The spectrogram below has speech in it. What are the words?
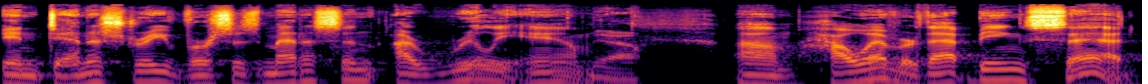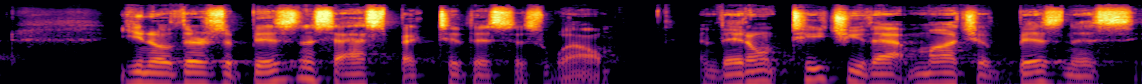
in dentistry versus medicine. I really am. yeah, Um, however, that being said, you know, there's a business aspect to this as well. And they don't teach you that much of business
